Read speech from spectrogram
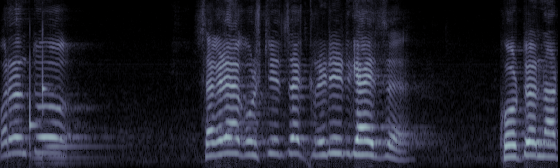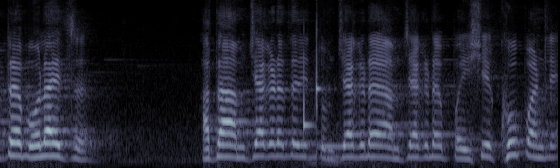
परंतु सगळ्या गोष्टीचं क्रेडिट घ्यायचं खोटं नाटं बोलायचं. आता आमच्याकडं तरी तुमच्याकडं आमच्याकडं पैसे खूप आणले.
